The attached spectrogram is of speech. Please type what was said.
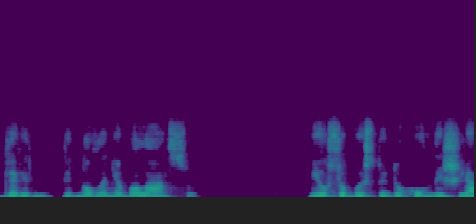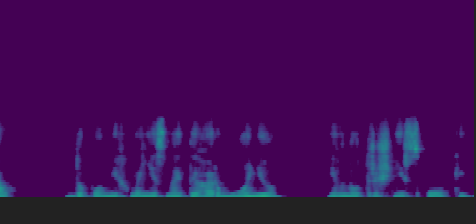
для відновлення балансу. Мій особистий духовний шлях допоміг мені знайти гармонію і внутрішній спокій.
